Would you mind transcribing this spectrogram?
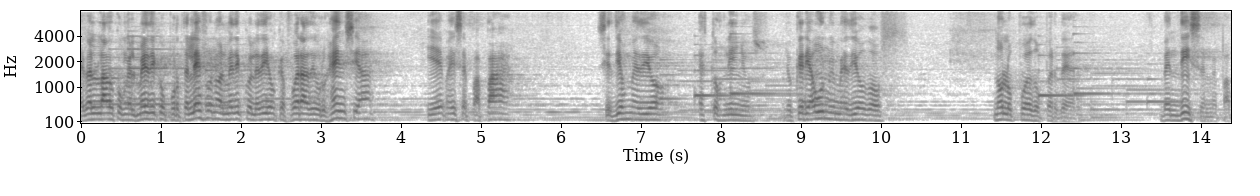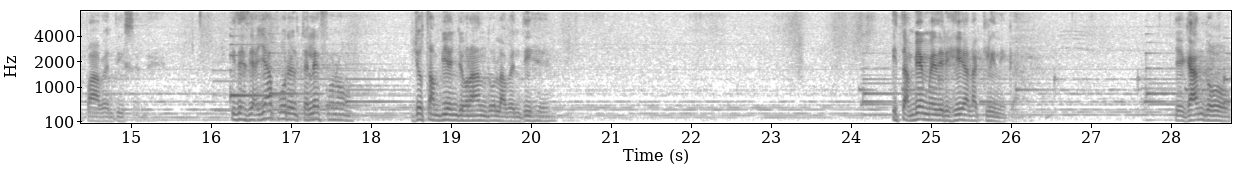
Había hablado con el médico por teléfono, el médico le dijo que fuera de urgencia y él me dice, papá, si Dios me dio estos niños, yo quería uno y me dio dos no lo puedo perder. Bendíceme, papá, bendíceme. Y desde allá por el teléfono, yo también llorando la bendije. Y también me dirigí a la clínica. Llegando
